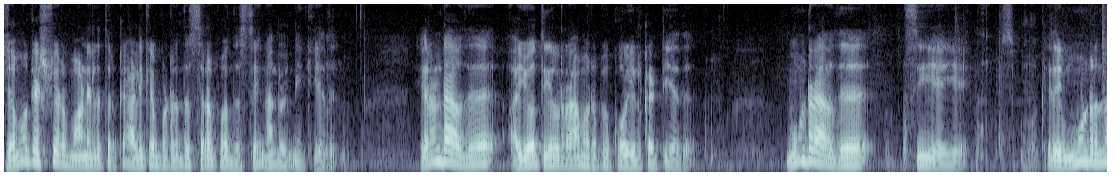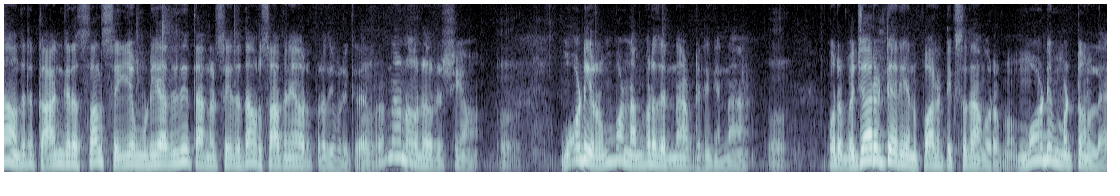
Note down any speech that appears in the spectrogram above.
ஜம்மு காஷ்மீர் மாநிலத்திற்கு அளிக்கப்பட்டிருந்த சிறப்பு அந்தஸ்தை நாங்கள் நீக்கியது. இரண்டாவது அயோத்தியில் ராமருக்கு கோயில் கட்டியது. மூன்றாவது சிஏஏ இதை மூன்று தான் வந்துட்டு காங்கிரஸால் செய்ய முடியாதது தாங்கள் செய்ததா ஒரு சாதனையாக அவர் பிரதிபலிக்கிறார். இன்னொன்று ஒரு விஷயம். மோடி ரொம்ப நம்புறது என்ன அப்படின்னீங்கன்னா ஒரு மெஜாரிட்டேரியன் பாலிடிக்ஸை தான் வரும் மோடி மட்டும் இல்லை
